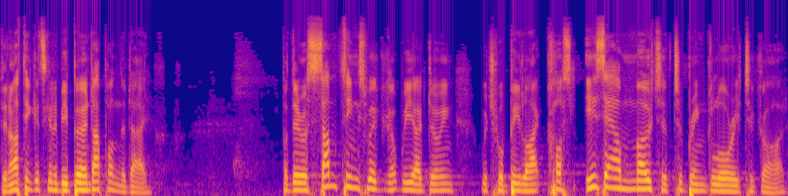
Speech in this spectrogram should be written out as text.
then I think it's going to be burned up on the day. But there are some things we are doing which will be like cost. Is our motive to bring glory to God?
